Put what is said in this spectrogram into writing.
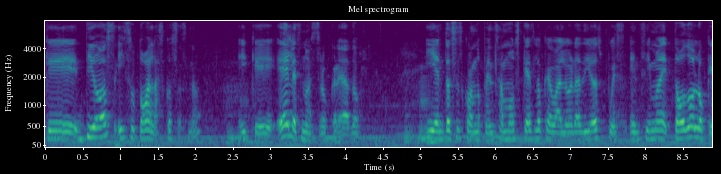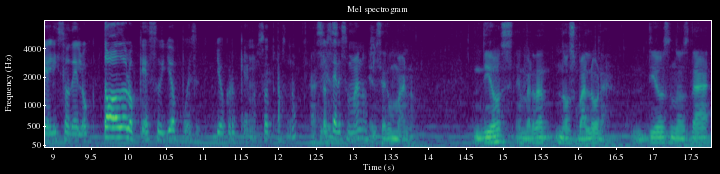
que Dios hizo todas las cosas, ¿no? Y que Él es nuestro creador. Y entonces cuando pensamos qué es lo que valora Dios, pues encima de todo lo que Él hizo, de lo, todo lo que es suyo, pues yo creo que nosotros, ¿no? Los seres humanos. El ser humano. Dios en verdad nos valora. Dios nos da...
